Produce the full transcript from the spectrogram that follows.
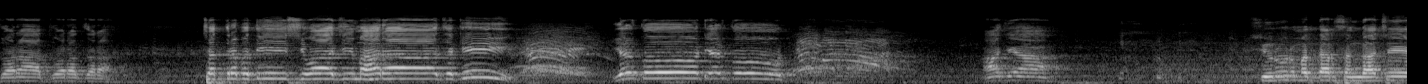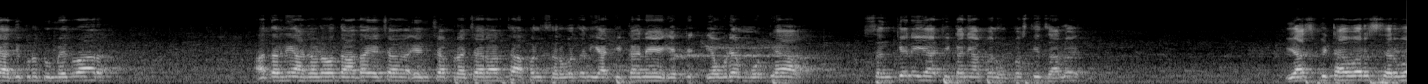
जोरात जोरात जरा छत्रपती शिवाजी महाराज की. येळकोट येळकोट. आज या शिरूर मतदारसंघाचे अधिकृत उमेदवार आदरणीय आढळराव दादा याच्या यांच्या प्रचारार्थ आपण सर्वजण या ठिकाणी एवढ्या मोठ्या संख्येने या ठिकाणी आपण उपस्थित झालोय. व्यासपीठावर सर्व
